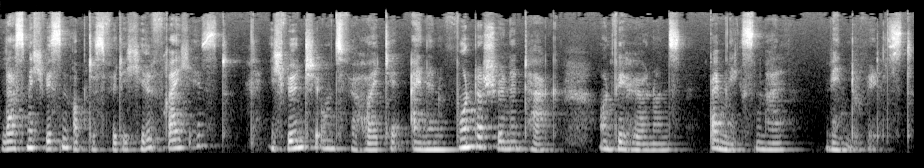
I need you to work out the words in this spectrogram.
Lass mich wissen, ob das für dich hilfreich ist. Ich wünsche uns für heute einen wunderschönen Tag und wir hören uns beim nächsten Mal, wenn du willst.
